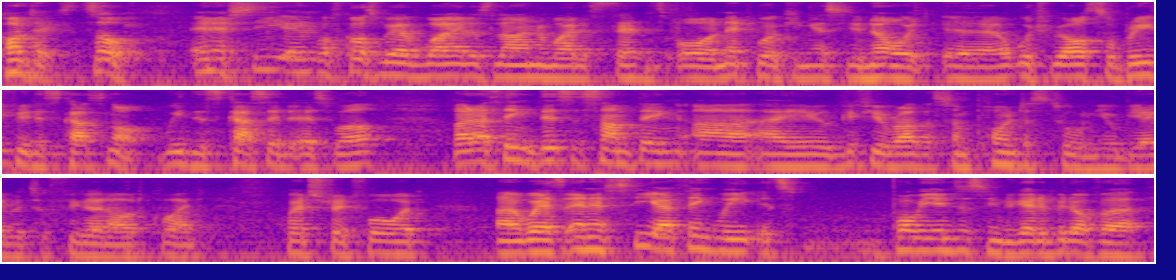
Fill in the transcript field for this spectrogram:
context. So NFC, and of course we have wireless LAN and wireless sense or networking as you know it, uh, which we also briefly discussed. No, we discuss it as well. But I think this is something uh, I'll give you rather some pointers to, and you'll be able to figure it out quite, quite straightforward. Uh, whereas NFC, I think we it's probably interesting to get a bit of a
